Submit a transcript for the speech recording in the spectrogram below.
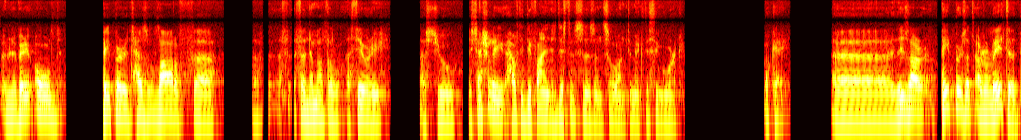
very old paper. It has a lot of fundamental theory as to essentially how to define these distances and so on to make this thing work. Okay. Uh, these are papers that are related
